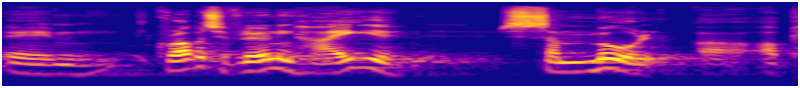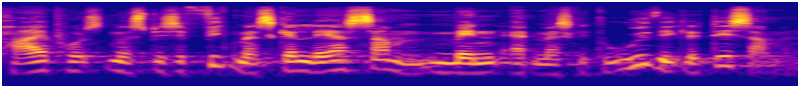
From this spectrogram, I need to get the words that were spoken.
Øh, cooperative learning har ikke øh, som mål at, at pege på noget specifikt, man skal lære sammen, men at man skal kunne udvikle det sammen.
